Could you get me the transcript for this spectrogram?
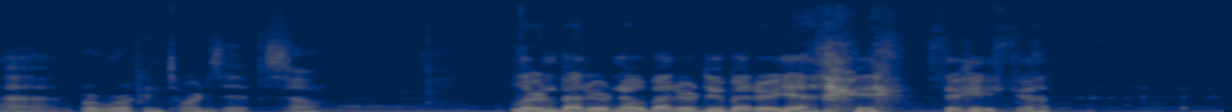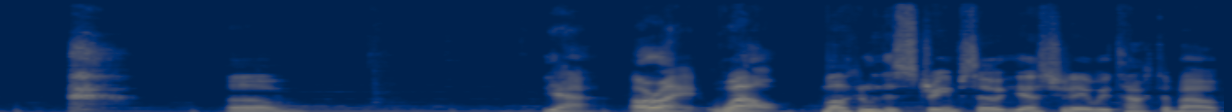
uh, we're working towards it. So learn better, know better, do better. Yeah, there, there you go. um, yeah. All right. Well, welcome to the stream. So yesterday we talked about.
